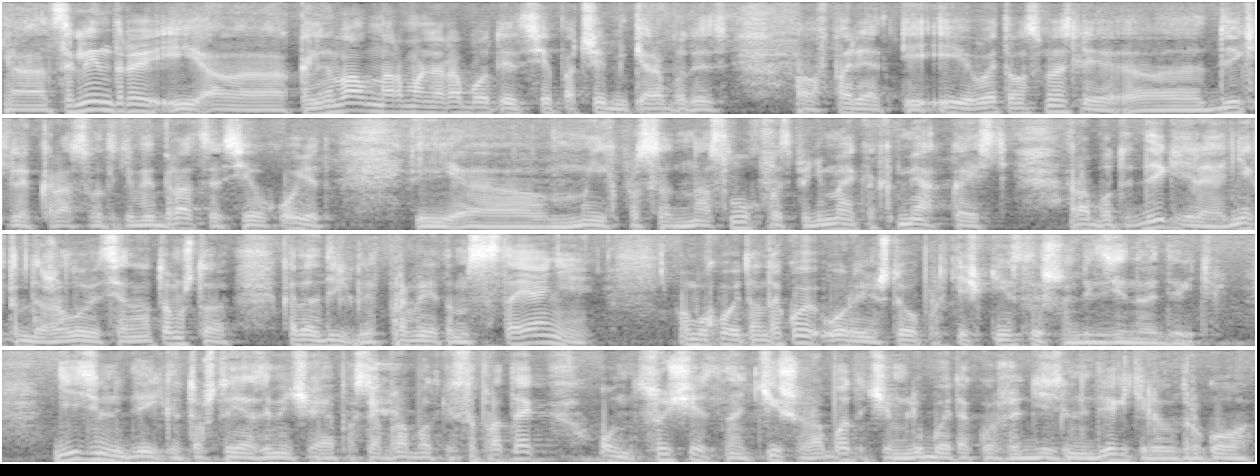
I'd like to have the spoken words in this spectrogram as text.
э, цилиндры, и э, коленвал нормально работает, все подшипники работают э, в порядке. И в этом смысле э, двигатели как раз вот эти вибрации все уходят, и э, мы их просто на слух воспринимаем как мягкость работы двигателя. Некоторые даже ловят себя на том, что когда двигатель в прогретом состоянии, он выходит на такой уровень, что его практически не слышно, бензиновый двигатель. Дизельный двигатель, то, что я замечаю после обработки Супротек, он существенно тише работает, чем любой такой же дизельный двигатель у другого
